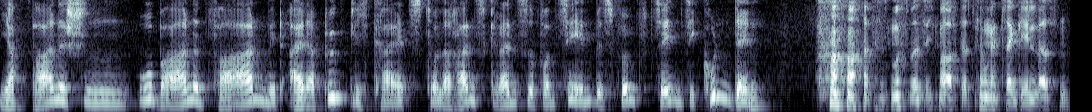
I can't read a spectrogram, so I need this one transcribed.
japanischen U-Bahnen fahren mit einer Pünktlichkeitstoleranzgrenze von 10 bis 15 Sekunden. das muss man sich mal auf der Zunge zergehen lassen.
